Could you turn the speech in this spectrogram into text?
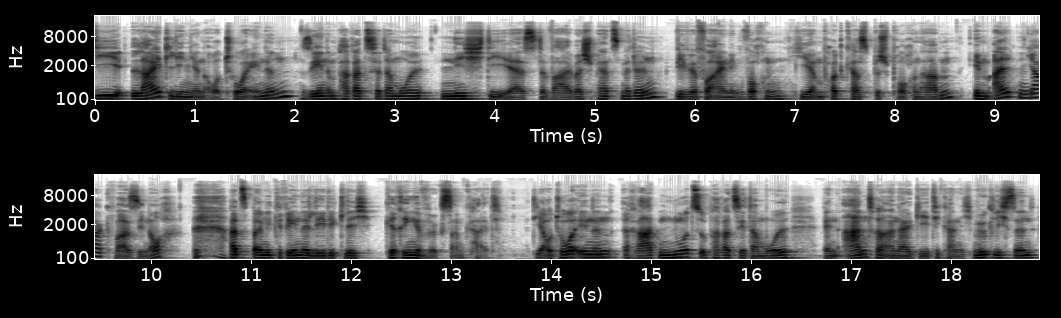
Die Leitlinienautorinnen sehen im Paracetamol nicht die erste Wahl bei Schmerzmitteln, wie wir vor einigen Wochen hier im Podcast besprochen haben. Im alten Jahr quasi noch hat es bei Migräne lediglich geringe Wirksamkeit. Die AutorInnen raten nur zu Paracetamol, wenn andere Analgetika nicht möglich sind.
